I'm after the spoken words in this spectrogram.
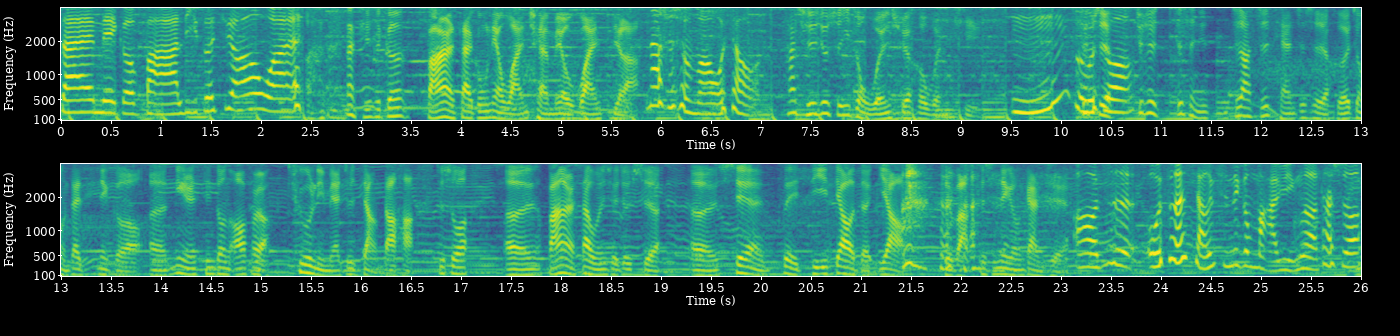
在那个巴黎的郊外。那其实跟凡尔赛宫殿完全没有关系了。那是什么？我想，它其实就是一种文学和文体。嗯，怎么说？就是就是你你知道之前就是何炅在那个呃令人心动的 offer two 里面就是讲到哈，就说呃凡尔赛文学就是呃炫最低调的药，对吧？就是那种感觉。哦，就是我突然想起那个马云了，他说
